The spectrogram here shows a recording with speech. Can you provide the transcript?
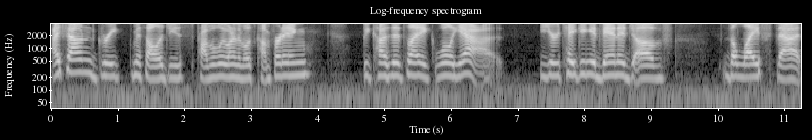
I found Greek mythologies probably one of the most comforting because it's like, well, yeah, you're taking advantage of the life that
